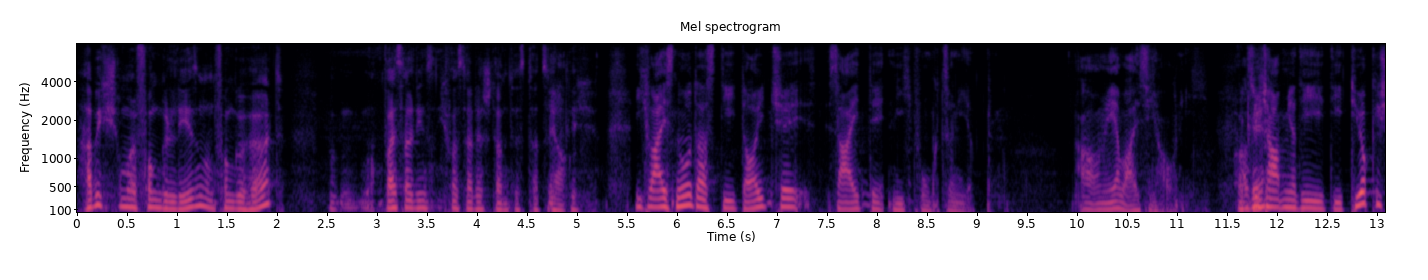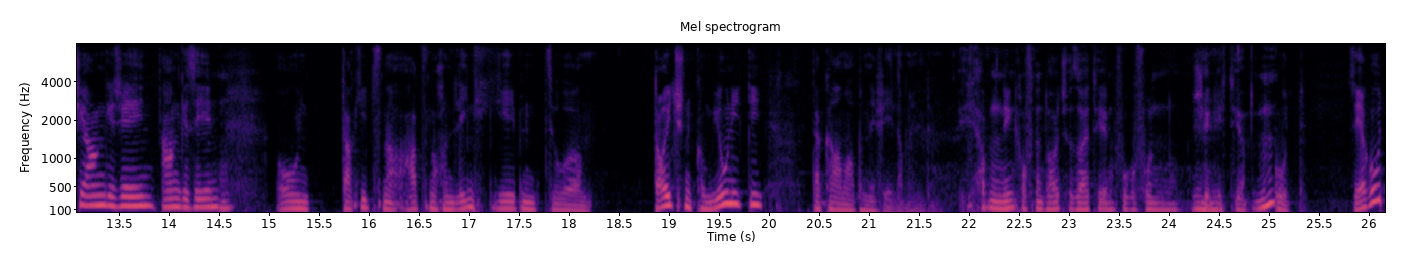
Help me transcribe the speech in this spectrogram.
Habe ich schon mal von gelesen und von gehört. Weiß allerdings nicht, was da der Stand ist tatsächlich. Ich weiß nur, dass die deutsche Seite nicht funktioniert. Aber mehr weiß ich auch nicht. Also Okay. ich habe mir die, die türkische angesehen, angesehen Mhm. und da noch, hat es noch einen Link gegeben zur deutschen Community. Da kam aber eine Fehlermeldung. Ich habe einen Link auf eine deutsche Seite irgendwo gefunden. Schicke Mhm. ich dir. Hm? Gut, sehr gut.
